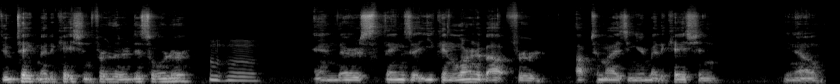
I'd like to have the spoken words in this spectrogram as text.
do take medication for their disorder. Mm-hmm. And there's things that you can learn about for optimizing your medication. You know,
